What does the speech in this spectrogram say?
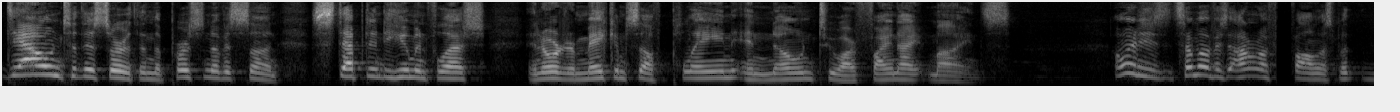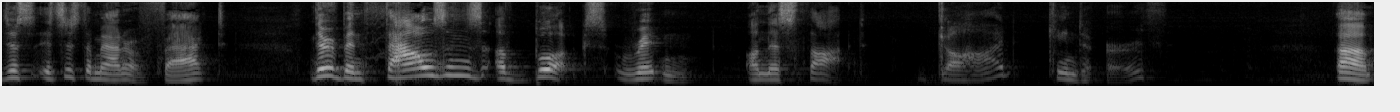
down to this earth in the person of his Son, stepped into human flesh in order to make himself plain and known to our finite minds. I want to, some of us, I don't know if you're following this, but just, it's just a matter of fact. There have been thousands of books written on this thought. God came to earth. Um,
